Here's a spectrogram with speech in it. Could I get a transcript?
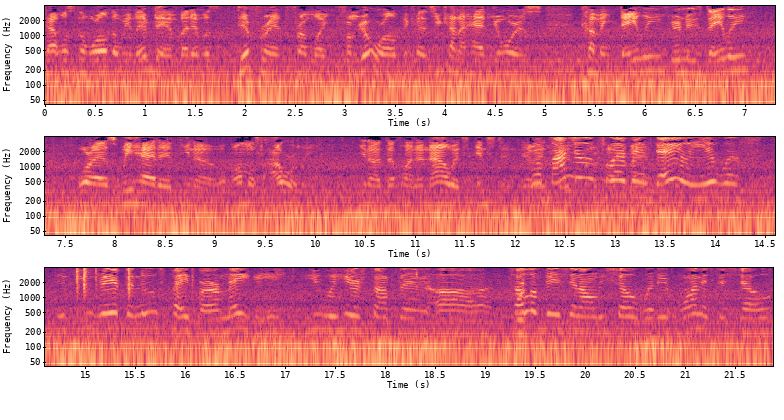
that was the world that we lived in. But it was different from what from your world because you kind of had yours coming daily, your news daily, whereas we had it, you know, almost hourly. You know, at that point, and now it's instant. You know, Well, it's- my it's news wasn't daily. It was if you read the newspaper, maybe you would hear something. Uh, television only showed what it wanted to show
